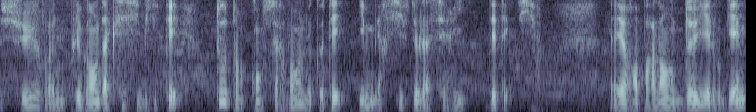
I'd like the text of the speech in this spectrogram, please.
sur une plus grande accessibilité tout en conservant le côté immersif de la série Détective. D'ailleurs, en parlant de Yellow Game,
